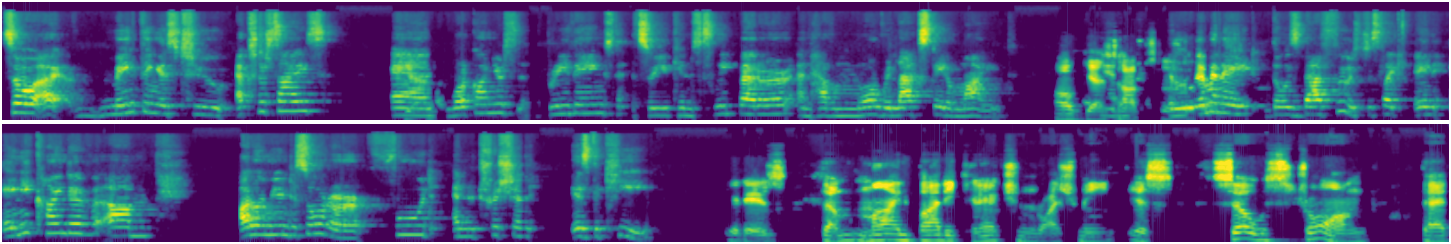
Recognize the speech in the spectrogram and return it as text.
So, I, main thing is to exercise and work on your breathing so you can sleep better and have a more relaxed state of mind. Oh, yes, And absolutely. Eliminate those bad foods, just like in any kind of um, autoimmune disorder, food and nutrition is the key. It is. The mind body connection, Rashmi, is so strong that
